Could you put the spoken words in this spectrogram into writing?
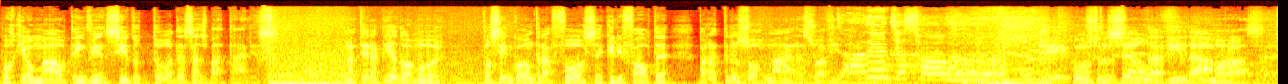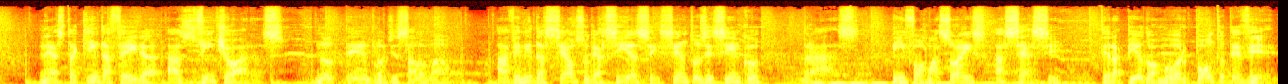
porque o mal tem vencido todas as batalhas. Na terapia do amor, você encontra a força que lhe falta para transformar a sua vida. Reconstrução da vida amorosa. Nesta quinta-feira, às 20 horas, no Templo de Salomão. Avenida Celso Garcia, 605, Brás. Informações, acesse terapia do amor.tv.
